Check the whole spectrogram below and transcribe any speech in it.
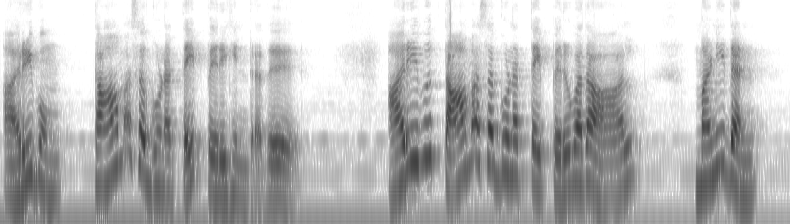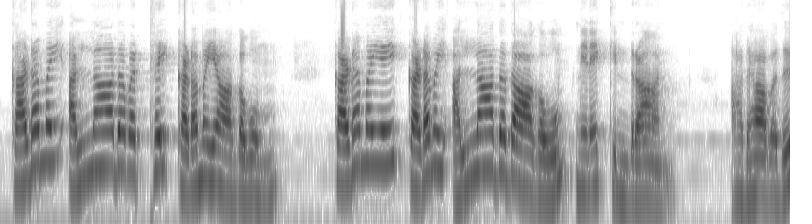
அறிவும் தாமச குணத்தை பெறுகின்றது. அறிவு தாமச குணத்தை பெறுவதால் மனிதன் கடமை அல்லாதவற்றை கடமையாகவும் கடமையை கடமை அல்லாததாகவும் நினைக்கின்றான். அதாவது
